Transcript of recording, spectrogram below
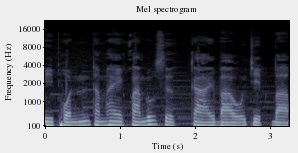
มีผลทำให้ความรู้สึกกายเบาจิตเบา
